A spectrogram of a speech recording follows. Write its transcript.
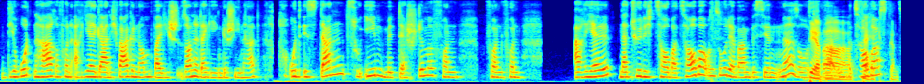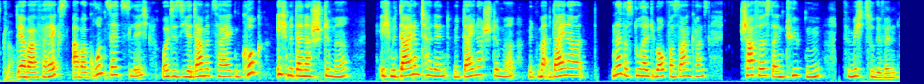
die roten Haare von Ariel gar nicht wahrgenommen, weil die Sonne dagegen geschienen hat und ist dann zu ihm mit der Stimme von, von, von Ariel, natürlich Zauber, Zauber und so, der war ein bisschen, ne, so, Der, war Zauber. verhext, ganz klar. Der war verhext, aber grundsätzlich wollte sie ihr damit zeigen, guck, ich mit deiner Stimme, ich mit deinem Talent, mit deiner Stimme, mit deiner, ne, dass du halt überhaupt was sagen kannst, schaffe es, deinen Typen für mich zu gewinnen.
